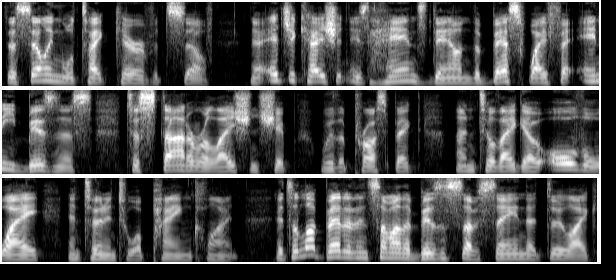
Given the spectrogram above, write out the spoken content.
the selling will take care of itself. Now, education is hands down the best way for any business to start a relationship with a prospect until they go all the way and turn into a paying client. It's a lot better than some other businesses I've seen that do like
